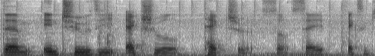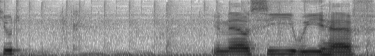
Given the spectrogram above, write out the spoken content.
them into the actual texture. So save, execute. You now see we have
